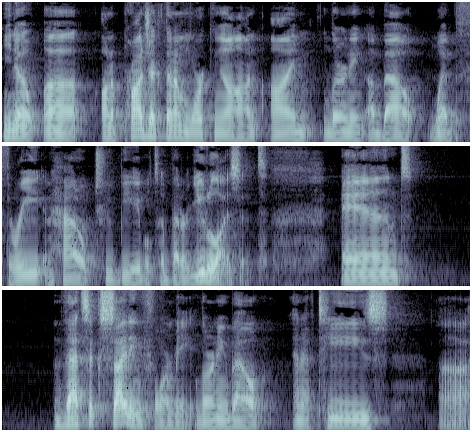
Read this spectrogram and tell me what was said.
you know, uh, on a project that I'm working on, I'm learning about Web3 and how to be able to better utilize it. And that's exciting for me, learning about NFTs, uh,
